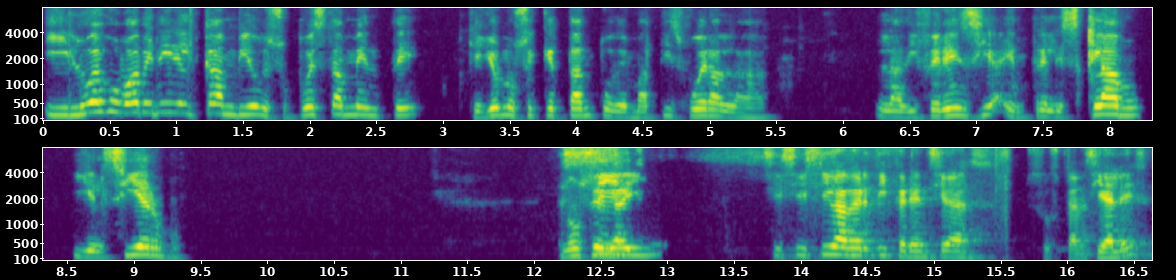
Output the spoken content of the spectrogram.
Y luego va a venir el cambio de supuestamente, que yo no sé qué tanto de matiz fuera la, la diferencia entre el esclavo y el siervo. No sé sí, ahí. Sí, sí, sí va a haber diferencias sustanciales.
